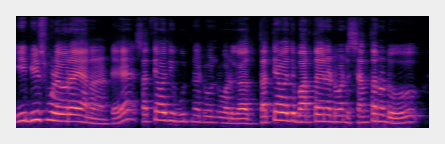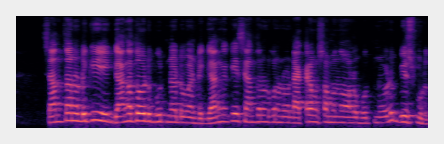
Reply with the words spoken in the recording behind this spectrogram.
ఈ భీష్ముడు ఎవరయ్యానంటే సత్యవతికి పుట్టినటువంటి వాడు కాదు. సత్యవతి భర్త అయినటువంటి శంతనుడు శంతనుడికి గంగతోటి పుట్టినటువంటి గంగకి శంతనుడికి ఉన్నటువంటి అక్రమ సంబంధం వల్ల పుట్టినవాడు భీష్ముడు.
